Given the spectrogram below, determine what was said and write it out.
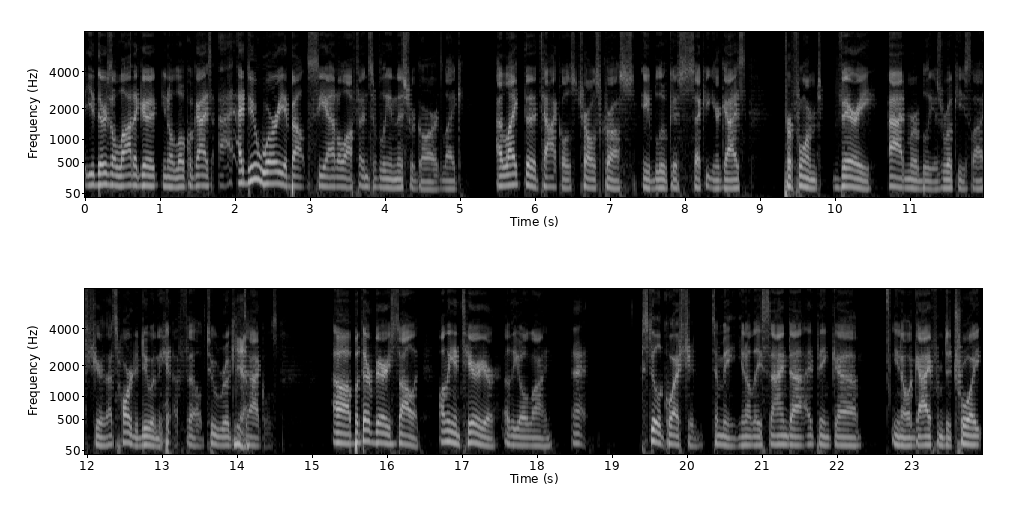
there's a lot of good, you know, local guys. I, I do worry about Seattle offensively in this regard. Like, I like the tackles. Charles Cross, Abe Lucas, second year guys, performed very admirably as rookies last year. That's hard to do in the NFL. Two rookie Yeah. tackles. Uh, but they're very solid on the interior of the O line. Uh, still a question to me. You know, they signed, uh, I think, uh, you know, a guy from Detroit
